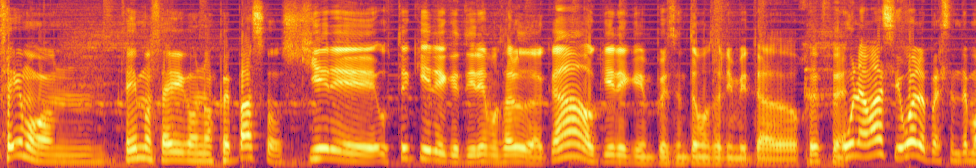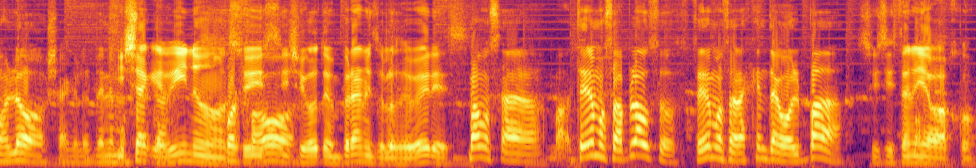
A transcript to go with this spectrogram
Seguimos, con, seguimos ahí con los pepazos. ¿Quiere, ¿Usted quiere que tiremos algo de acá o quiere que presentemos al invitado, jefe? Una más, igual lo presentémoslo, ya que lo tenemos. y ya acá. que vino, Por sí, favor. sí, llegó temprano, hizo los deberes. Vamos a. Tenemos aplausos, tenemos a la gente agolpada. Sí, sí, están ahí abajo.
